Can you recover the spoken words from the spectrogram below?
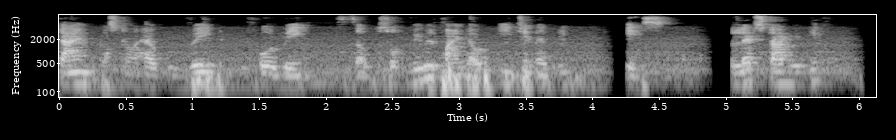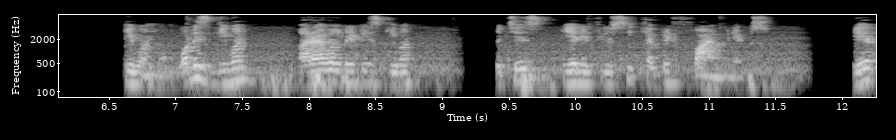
time customer have to wait before being served. So we will find out each and every case. So let's start with the given one. What is given? Arrival rate is given which is here if you see every 5 minutes clear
